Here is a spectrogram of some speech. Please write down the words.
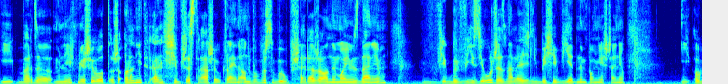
I bardzo mnie śmieszyło to, że on literalnie się przestraszył Kleina. On po prostu był przerażony, moim zdaniem, jakby wizją, że znaleźliby się w jednym pomieszczeniu. I og...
